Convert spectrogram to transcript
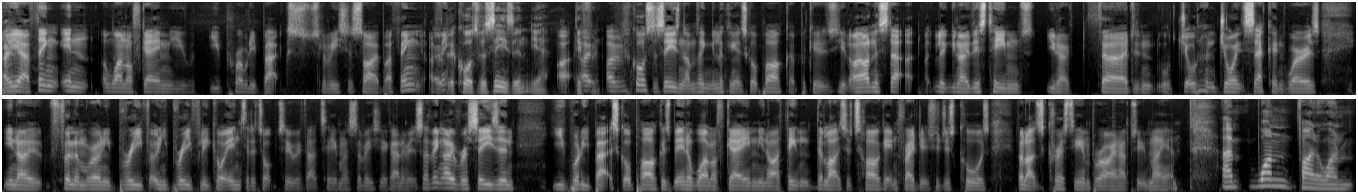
Oh yeah, I think in a one-off game, you you probably back Slavisa's side, but I think I Over think the course of a season, yeah, I, different. I, of course, of the season. I'm thinking looking at Scott Parker because you know I understand. Look, you know this team's you know third and or jo- joint second, whereas you know Fulham were only brief, only briefly got into the top two with that team on Slavisa Jokanovic. So I think over a season, you probably back Scott Parker's, but in a one-off game, you know I think the likes of Targett and Fredericks would just cause the likes of Christie and Bryan absolute mayhem. Um, one final one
